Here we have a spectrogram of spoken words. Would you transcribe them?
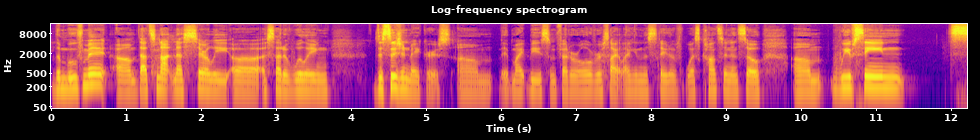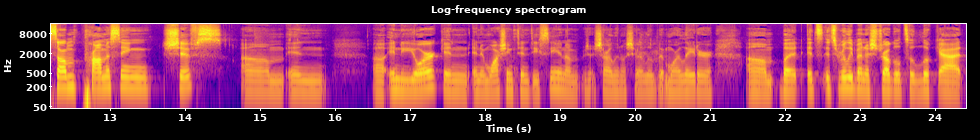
the movement, um, that's not necessarily uh, a set of willing decision makers. Um, it might be some federal oversight, like in the state of Wisconsin. And so um, we've seen some promising shifts um, in uh, in New York and, and in Washington D.C. And I'm Charlene will share a little bit more later. Um, but it's it's really been a struggle to look at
